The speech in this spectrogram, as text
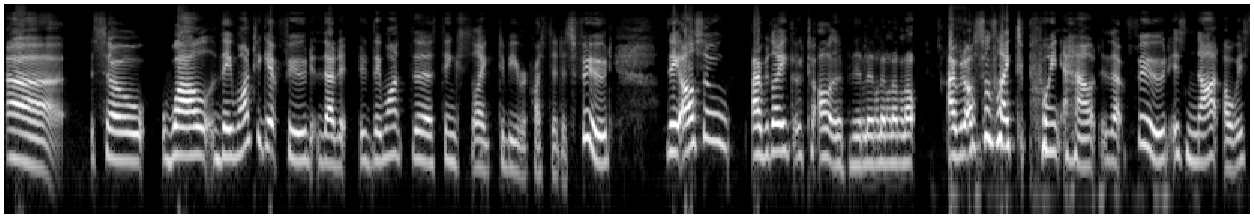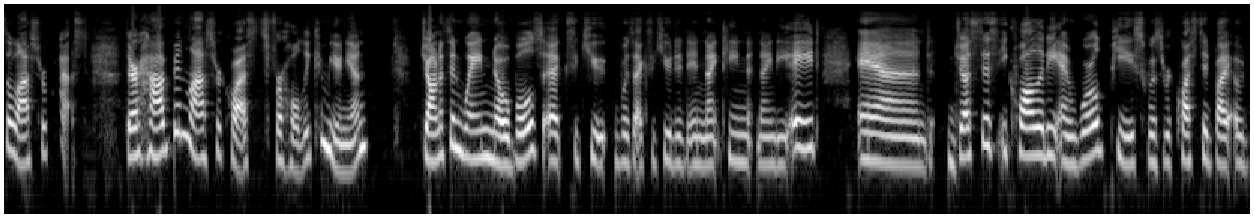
uh, so while they want to get food that it, they want the things like to be requested as food, they also I would like to I would also like to point out that food is not always the last request. There have been last requests for Holy Communion. Jonathan Wayne Nobles execute was executed in 1998, and Justice, Equality, and World Peace was requested by o-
